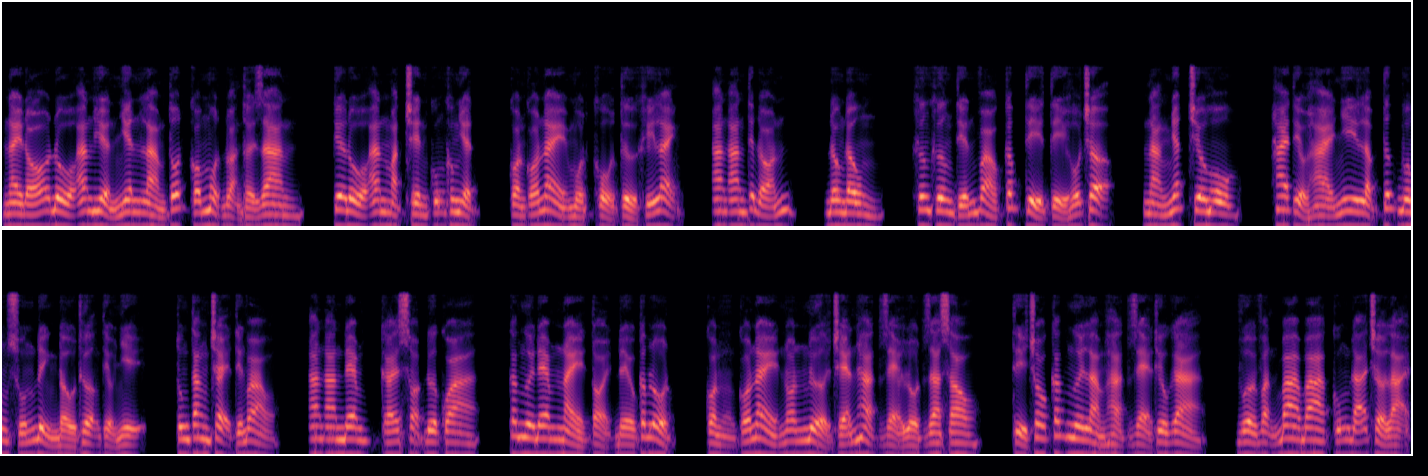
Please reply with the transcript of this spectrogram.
Này đó đồ ăn hiển nhiên làm tốt có một đoạn thời gian, kia đồ ăn mặt trên cũng không nhiệt, còn có này một cổ tử khí lạnh, an an tiếp đón, đông đông, khương khương tiến vào cấp tỷ tỷ hỗ trợ, nàng nhất chiêu hô, hai tiểu hài nhi lập tức buông xuống đỉnh đầu thượng tiểu nhị, tung tăng chạy tiến vào, an an đem cái sọt đưa qua, các ngươi đem này tỏi đều cấp lột, còn có này non nửa chén hạt rẻ lột ra sau, tỷ cho các ngươi làm hạt rẻ thiêu gà, vừa vặn ba ba cũng đã trở lại,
